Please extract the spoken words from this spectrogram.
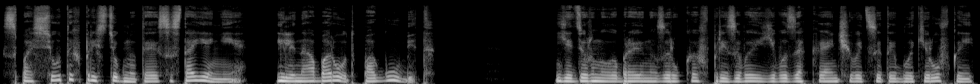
спасет их пристегнутое состояние или наоборот погубит. Я дернула Брайана за рукав, призывая его заканчивать с этой блокировкой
